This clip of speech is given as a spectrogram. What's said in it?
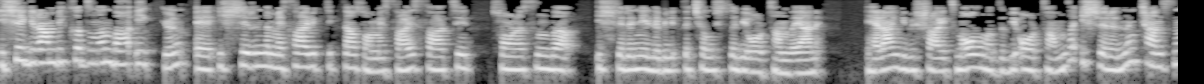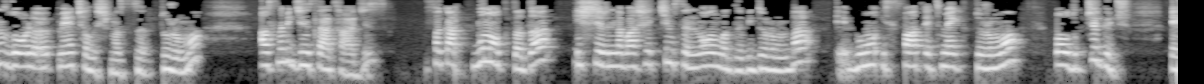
İşe giren bir kadının daha ilk gün e, iş yerinde mesai bittikten sonra mesai saati sonrasında işvereniyle birlikte çalıştığı bir ortamda yani herhangi bir şahitin olmadığı bir ortamda işverenin kendisini zorla öpmeye çalışması durumu aslında bir cinsel taciz. Fakat bu noktada iş yerinde başka kimsenin olmadığı bir durumda e, bunu ispat etmek durumu oldukça güç. E,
